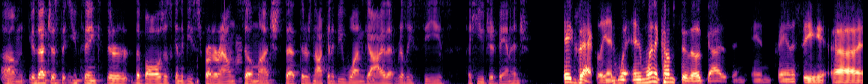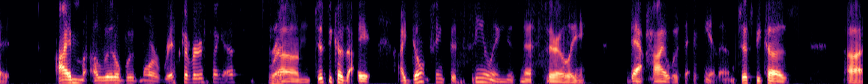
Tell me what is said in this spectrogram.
um, is that just that you think they're, the ball is just going to be spread around so much that there's not going to be one guy that really sees a huge advantage? Exactly, and when and when it comes to those guys in in fantasy, uh, I'm a little bit more risk averse, I guess. Right. Um, just because I I don't think the ceiling is necessarily that high with any of them. Just because uh,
